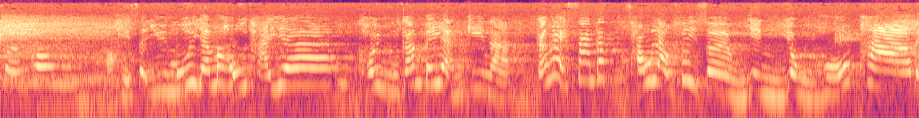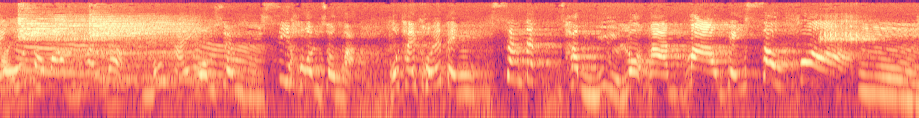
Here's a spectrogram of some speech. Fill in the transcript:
相公，其實愚妹有乜好睇啊？佢唔敢俾人見啊，梗係生得醜陋非常，形容可怕定。我就話唔係啦，唔好睇啊皇上如斯看重啊！我睇佢一定生得沉魚落雁，貌比收花。嗯，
